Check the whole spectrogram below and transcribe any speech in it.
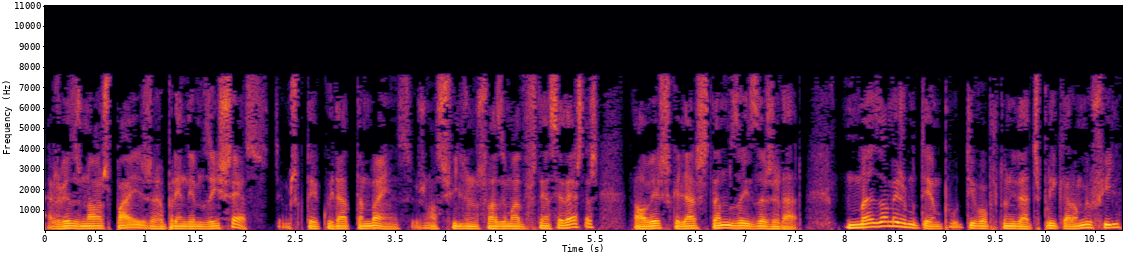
Às vezes nós pais repreendemos em excesso. Temos que ter cuidado também. Se os nossos filhos nos fazem uma advertência destas, talvez se calhar estamos a exagerar. Mas ao mesmo tempo tive a oportunidade de explicar ao meu filho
